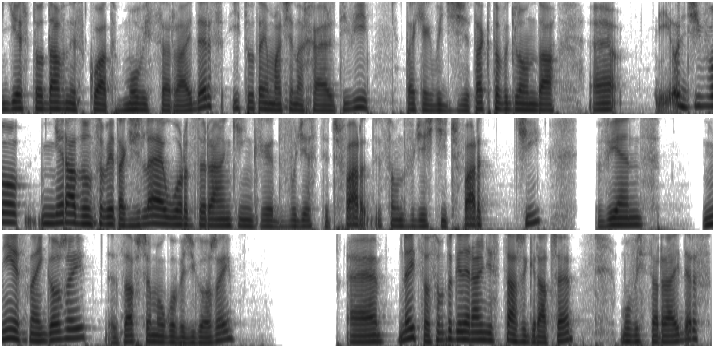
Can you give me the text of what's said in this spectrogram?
jest to dawny skład Movie Star Riders i tutaj macie na HLTV, tak jak widzicie, tak to wygląda. E, i o dziwo nie radzą sobie tak źle. World Ranking 24, są 24, więc nie jest najgorzej. Zawsze mogło być gorzej. E, no i co? Są to generalnie starzy gracze Movie Star Riders,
